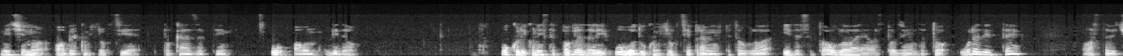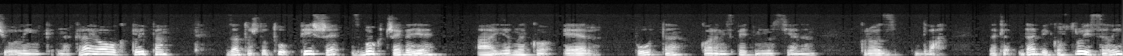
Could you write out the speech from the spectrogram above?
mi ćemo obe konstrukcije pokazati u ovom videu. Ukoliko niste pogledali uvod u konstrukcije pravilnih petouglova i desetouglova, ja vas pozivam da to uradite. Ostavit ću link na kraju ovog klipa zato što tu piše zbog čega je a jednako r puta koran iz 5 minus 1 kroz 2. Dakle, da bi konstruisali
